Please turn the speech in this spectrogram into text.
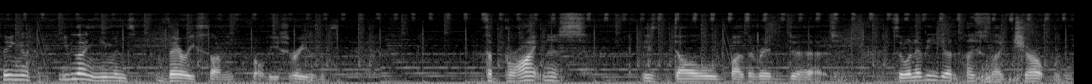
Thing, even though Newman's very sunny for obvious reasons, the brightness is dulled by the red dirt. So whenever you go to places like Charlton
